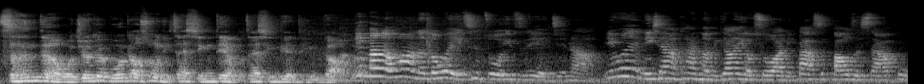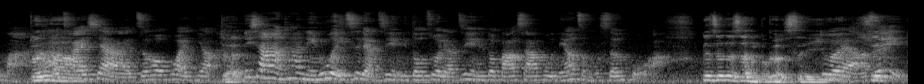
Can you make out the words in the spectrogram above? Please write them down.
真的，我绝对不会告诉你在新店，我在新店听到的。一般的话呢，都会一次做一只眼睛啊，因为你想想看呢，你刚刚有说啊，你爸是包着纱布嘛，对啊然后拆下来之后换药。对，你想想看，你如果一次两只眼睛都做，两只眼睛都包纱布，你要怎么生活啊？那真的是很不可思议。对啊，所以所以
